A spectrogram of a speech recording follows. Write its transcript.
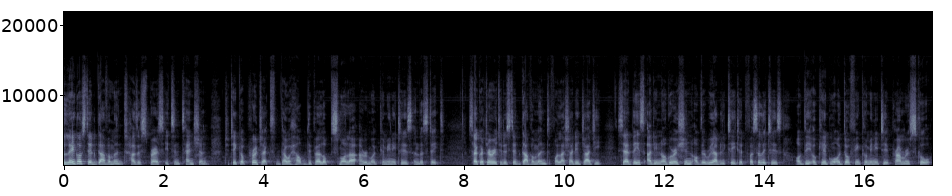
Lagos state government has expressed its intention to take up projects that will help develop smaller and remote communities in the state. Secretary to the state government, Folashade Jaji, said this at the inauguration of the rehabilitated facilities of the Okegun Odofin Community Primary School.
